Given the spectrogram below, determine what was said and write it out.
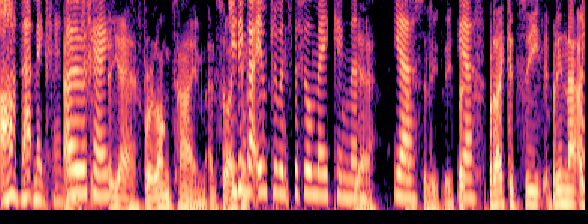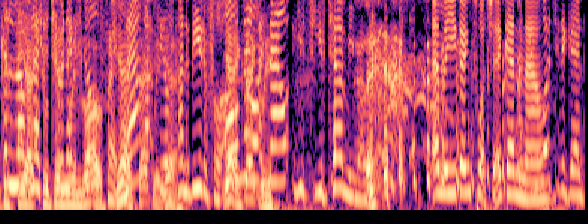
Ah, that makes sense. Oh, okay. Yeah, for a long time, and so Do I you think that influenced the filmmaking then? Yeah. Yeah. Absolutely. But, Yeah. but I could see, but in that like I a could see love actual letter to an ex-girlfriend. love. Yeah, now exactly, that feels yeah. kind of beautiful. Yeah, oh exactly. no! Now you've you've turned me, Rowan. Emma, you're going to watch it again now. Watch it again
